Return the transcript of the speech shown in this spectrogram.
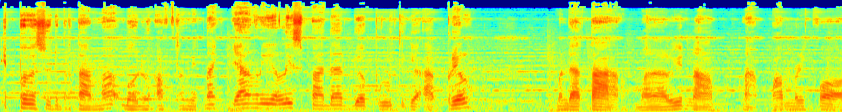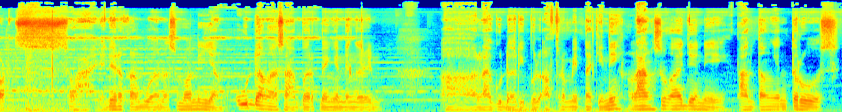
episode pertama Bodong After Midnight yang rilis pada 23 April mendatang melalui Nap- Napalm Records. Wah, jadi rekan Buana semua nih yang udah nggak sabar pengen dengerin uh, lagu dari Bodong After Midnight ini, langsung aja nih pantengin terus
